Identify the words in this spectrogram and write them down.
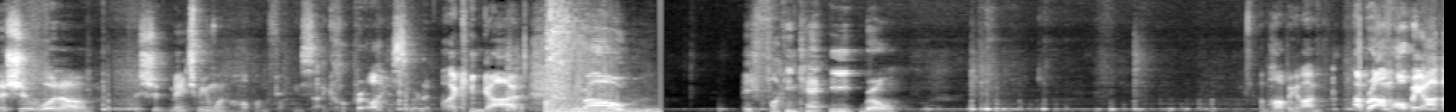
This shit wanna... Um, this shit makes me wanna hop on fucking cycle, bro. I swear to fucking god. Bro! I fucking can't eat, bro. I'm hopping on. Uh, bro, I'm hopping on.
